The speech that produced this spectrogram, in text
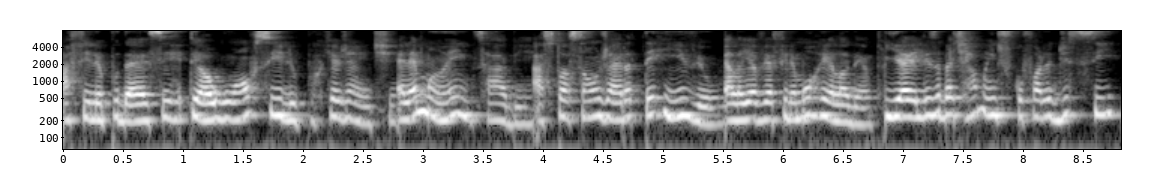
a filha pudesse ter algum auxílio, porque gente, ela é mãe, sabe? A situação já era terrível. Ela ia ver a filha morrer lá dentro. E a Elizabeth realmente ficou fora de si,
